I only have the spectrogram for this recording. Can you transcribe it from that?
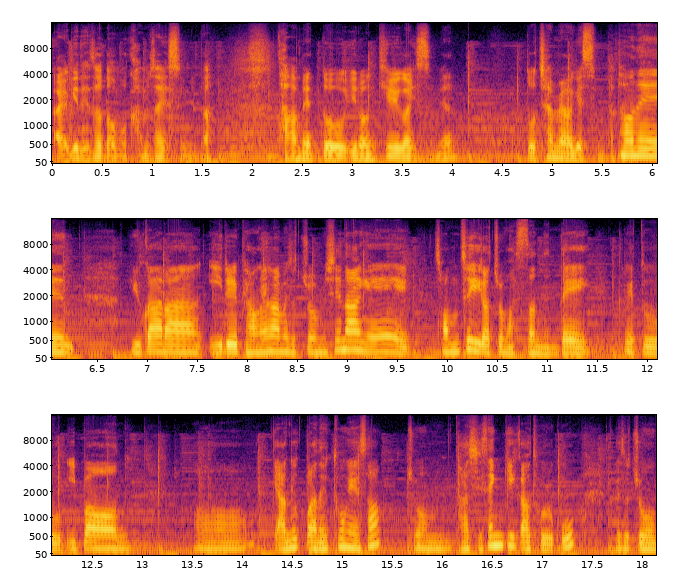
알게 돼서 너무 감사했습니다. 다음에 또 이런 기회가 있으면 또 참여하겠습니다. 저는 육아랑 일을 병행하면서 좀 신앙에 정체기가 좀 왔었는데 그래도 이번 어, 양육반을 통해서 좀 다시 생기가 돌고 그래서 좀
